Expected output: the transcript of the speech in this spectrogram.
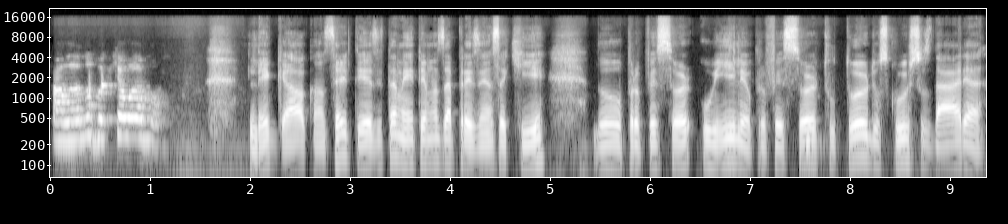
falando do que eu amo. Legal, com certeza. E também temos a presença aqui do professor William, professor tutor dos cursos da área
